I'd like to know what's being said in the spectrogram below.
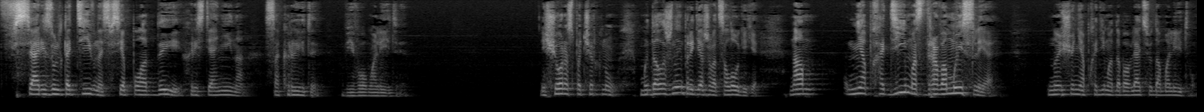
вся результативность, все плоды христианина сокрыты в его молитве. Еще раз подчеркну, мы должны придерживаться логики. Нам необходимо здравомыслие – но еще необходимо добавлять сюда молитву.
